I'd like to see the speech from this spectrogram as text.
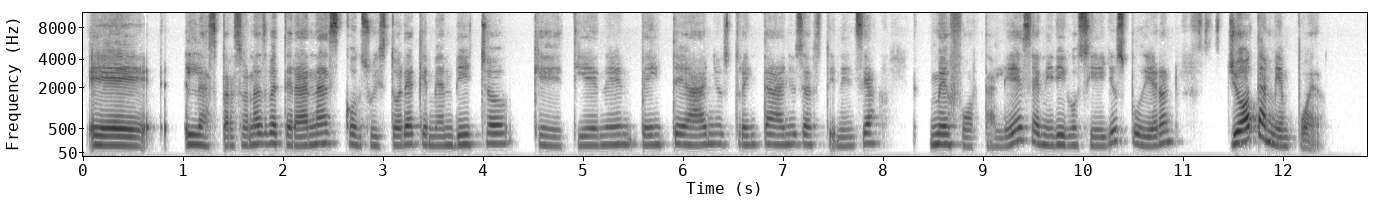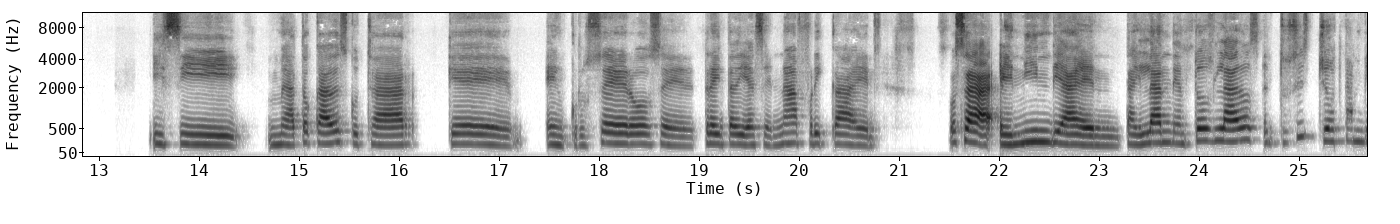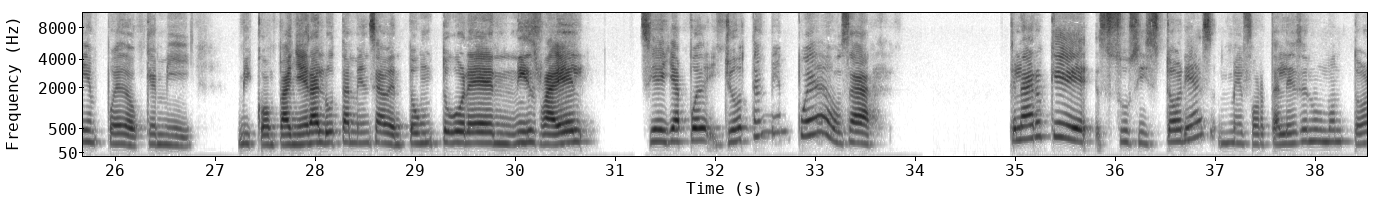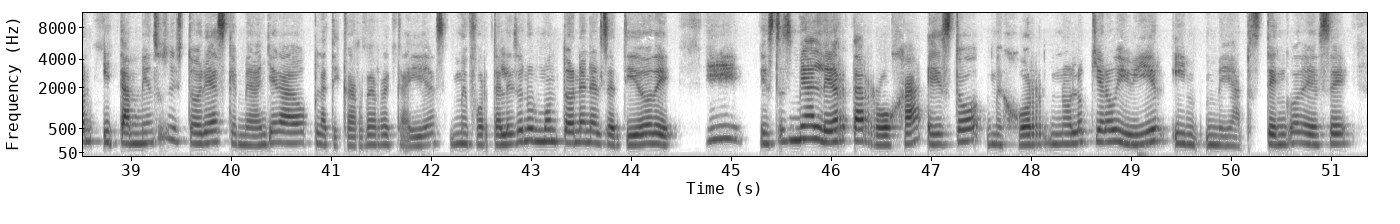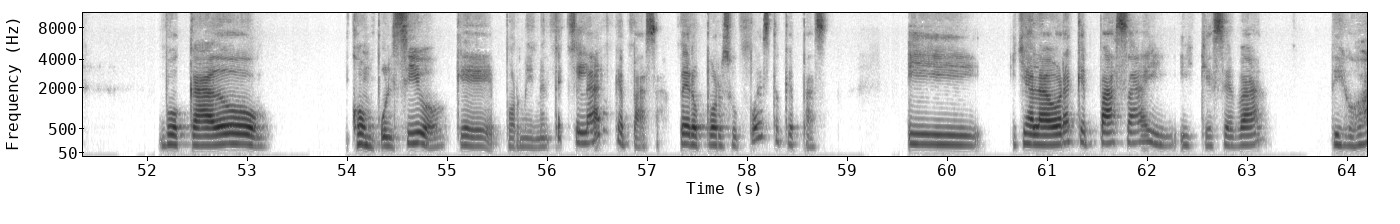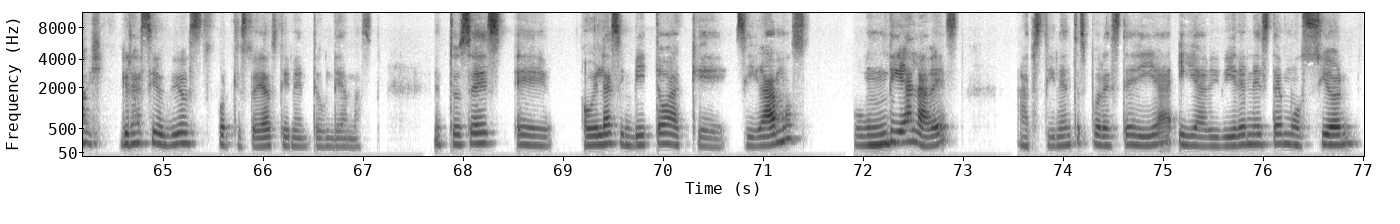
eh, las personas veteranas con su historia que me han dicho que tienen 20 años, 30 años de abstinencia, me fortalecen y digo, si ellos pudieron, yo también puedo. Y si me ha tocado escuchar que en cruceros, eh, 30 días en África, en o sea, en India, en Tailandia, en todos lados. Entonces yo también puedo, que mi, mi compañera Lu también se aventó un tour en Israel. Si ella puede, yo también puedo. O sea, claro que sus historias me fortalecen un montón y también sus historias que me han llegado a platicar de recaídas me fortalecen un montón en el sentido de, "Eh, esta es mi alerta roja, esto mejor no lo quiero vivir y me abstengo de ese bocado compulsivo que por mi mente, claro que pasa, pero por supuesto que pasa. Y, y a la hora que pasa y, y que se va, digo, ay, gracias Dios, porque estoy abstinente un día más. Entonces, eh, hoy las invito a que sigamos un día a la vez, abstinentes por este día y a vivir en esta emoción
